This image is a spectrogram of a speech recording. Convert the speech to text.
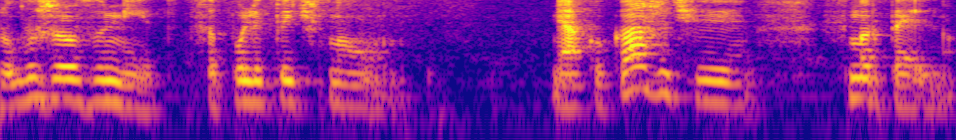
Ви ж розумієте, це політично, м'яко кажучи, смертельно.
